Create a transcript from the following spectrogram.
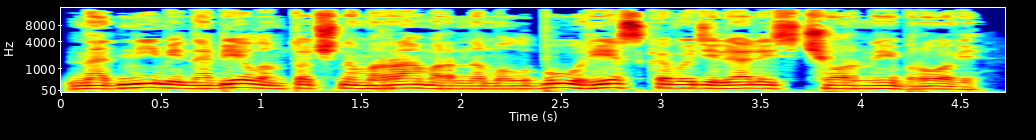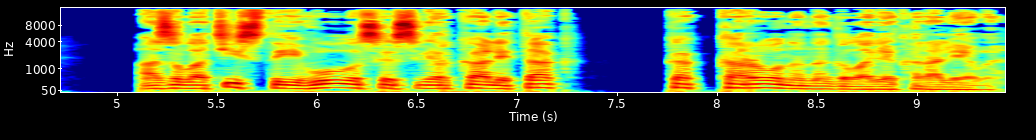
над ними на белом точно мраморном лбу резко выделялись черные брови, а золотистые волосы сверкали так, как корона на голове королевы.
